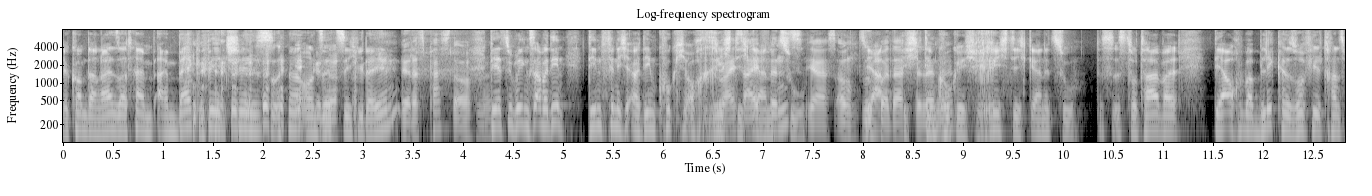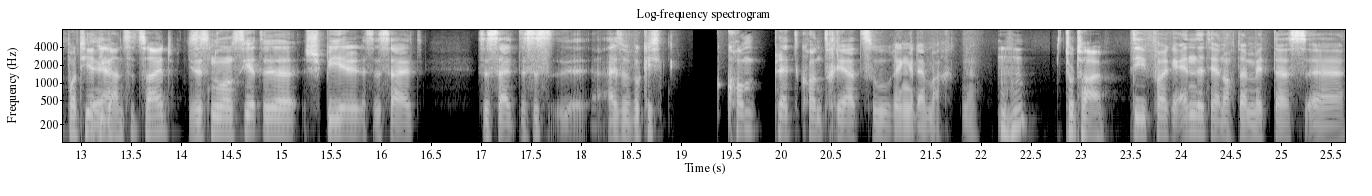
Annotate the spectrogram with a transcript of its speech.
Der kommt dann rein, sagt, I'm, I'm back, Bitches, und genau. setzt sich wieder hin. Ja, das passt auch. Ne? Der ist übrigens, aber den, den finde ich, dem gucke ich auch richtig Rice gerne zu. Ja, ist auch ein super ja, Darsteller. Ich, dem ne? gucke ich richtig gerne zu. Das ist total, weil der auch über Blicke so viel transportiert ja. die ganze Zeit. Dieses nuancierte Spiel, das ist halt, das ist halt, das ist äh, also wirklich komplett konträr zu Ringe der Macht. Ne? Mhm, total. Die Folge endet ja noch damit, dass äh,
